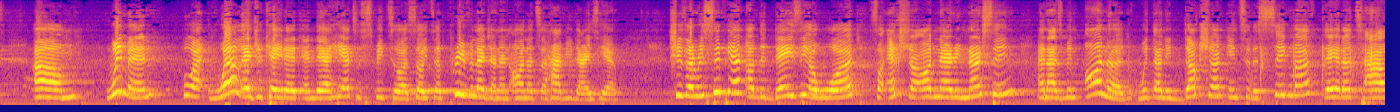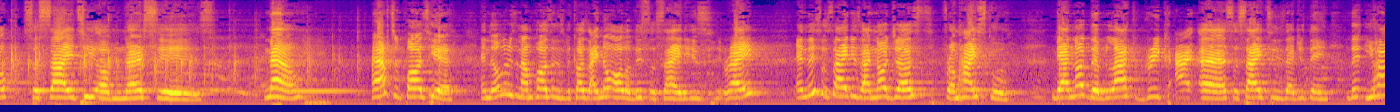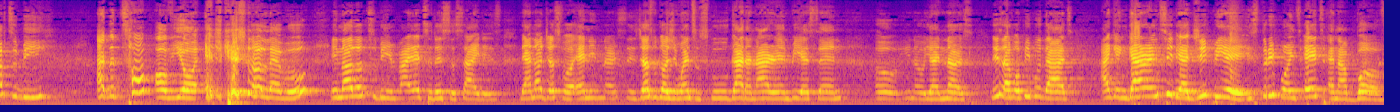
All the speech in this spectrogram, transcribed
um, women who are well educated and they are here to speak to us. So it's a privilege and an honor to have you guys here. She's a recipient of the Daisy Award for Extraordinary Nursing and has been honored with an induction into the Sigma Theta Tau Society of Nurses. Now, I have to pause here. And the only reason I'm pausing is because I know all of these societies, right? And these societies are not just from high school. They are not the black Greek uh, societies that you think. You have to be at the top of your educational level in order to be invited to these societies. They are not just for any nurses, just because you went to school, got an RN, BSN, oh, you know, you're a nurse. These are for people that I can guarantee their GPA is 3.8 and above.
